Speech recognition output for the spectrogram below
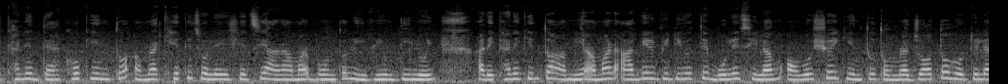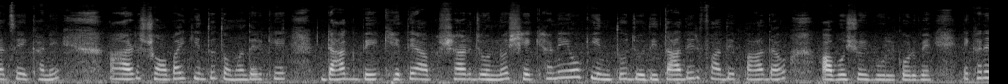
এখানে দেখো কিন্তু আমরা খেতে চলে এসেছি আর আমার বোন তো রিভিউ দিলই। আর এখানে কিন্তু আমি আমার আগের ভিডিওতে বলেছিলাম, অবশ্যই কিন্তু তোমরা যত হোটেল আছে এখানে আর সবাই কিন্তু তোমাদেরকে ডাকবে খেতে আসার জন্য। সেখানেও কিন্তু যদি তাদের ফাঁদে পা দাও, অবশ্যই ভুল করবে। এখানে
